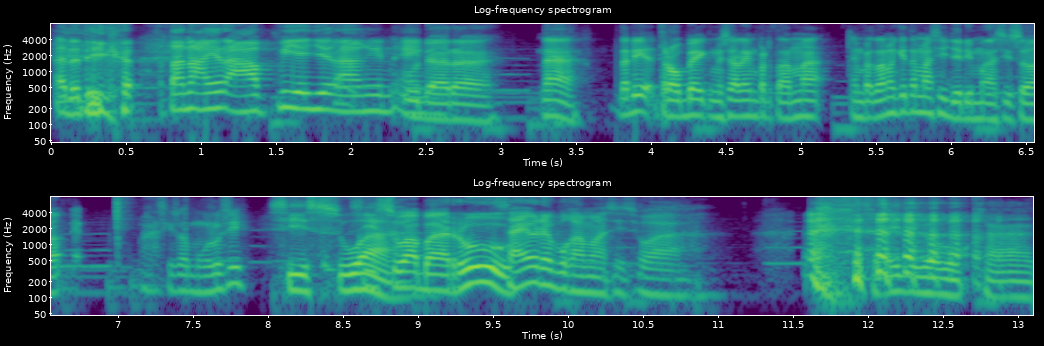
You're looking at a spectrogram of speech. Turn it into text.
Ada tiga. Tanah air api anjir angin. Udara. Nah, tadi throwback misalnya yang pertama. Yang pertama kita masih jadi mahasiswa eh, mahasiswa mulu sih. Siswa. Siswa baru. Saya udah bukan mahasiswa. Saya juga bukan.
